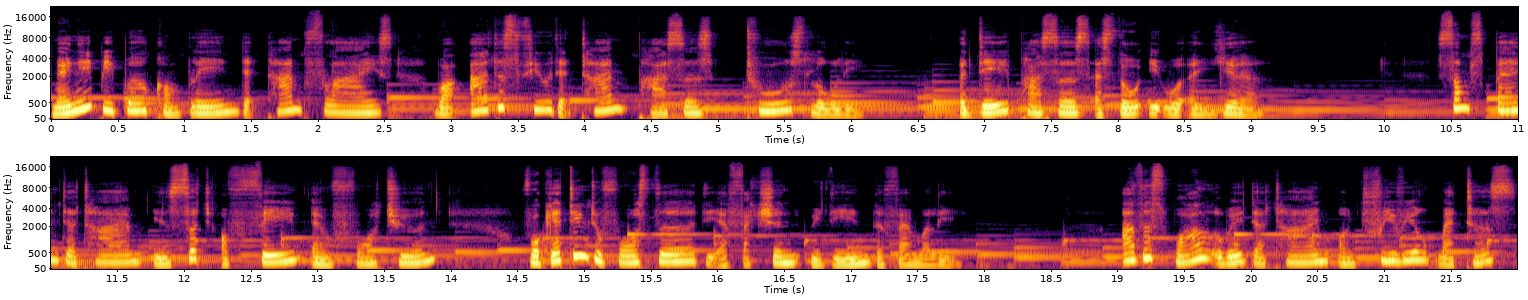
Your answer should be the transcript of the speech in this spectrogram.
many people complain that time flies while others feel that time passes too slowly. A day passes as though it were a year. Some spend their time in search of fame and fortune, forgetting to foster the affection within the family. Others while away their time on trivial matters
